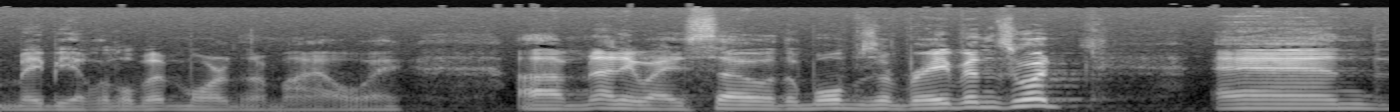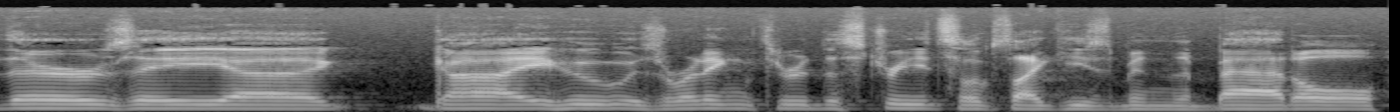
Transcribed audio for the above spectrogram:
maybe a little bit more than a mile away. Um, anyway, so The Wolves of Ravenswood. And there's a uh, guy who is running through the streets. Looks like he's been in a battle.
